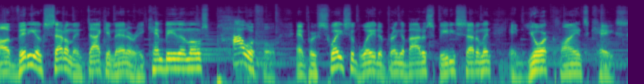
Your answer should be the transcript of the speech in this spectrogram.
A video settlement documentary can be the most powerful and persuasive way to bring about a speedy settlement in your client's case.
